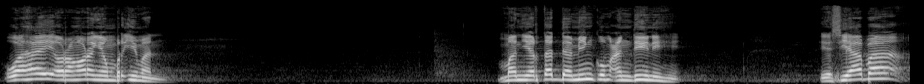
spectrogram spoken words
Wahai orang-orang yang beriman Man yartadda minkum an dinihi Ya siapa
